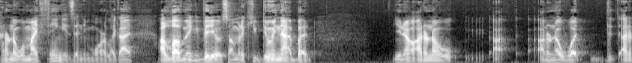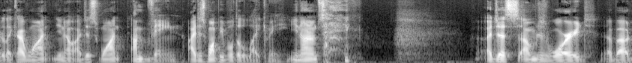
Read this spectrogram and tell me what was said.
I don't know what my thing is anymore. Like I, I love making videos, so I'm going to keep doing that, but you know, I don't know I don't know what I don't like. I want you know. I just want. I'm vain. I just want people to like me. You know what I'm saying? I just I'm just worried about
